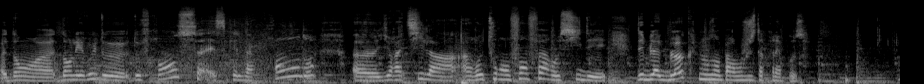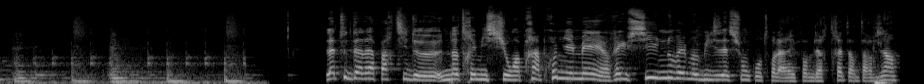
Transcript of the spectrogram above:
euh, dans, dans les rues de, France. Est-ce qu'elle va prendre Y aura-t-il un, retour en fanfare aussi des, des Black Blocs? Nous en parlons juste après la pause. La toute dernière partie de notre émission. Après un 1er mai réussi, une nouvelle mobilisation contre la réforme des retraites intervient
